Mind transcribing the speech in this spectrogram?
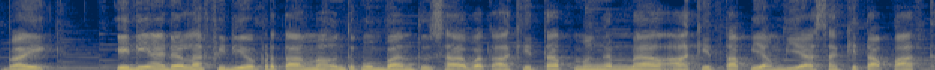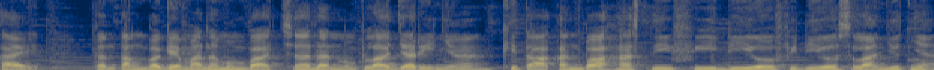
Baik, ini adalah video pertama untuk membantu sahabat Alkitab mengenal Alkitab yang biasa kita pakai. Tentang bagaimana membaca dan mempelajarinya, kita akan bahas di video-video selanjutnya.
